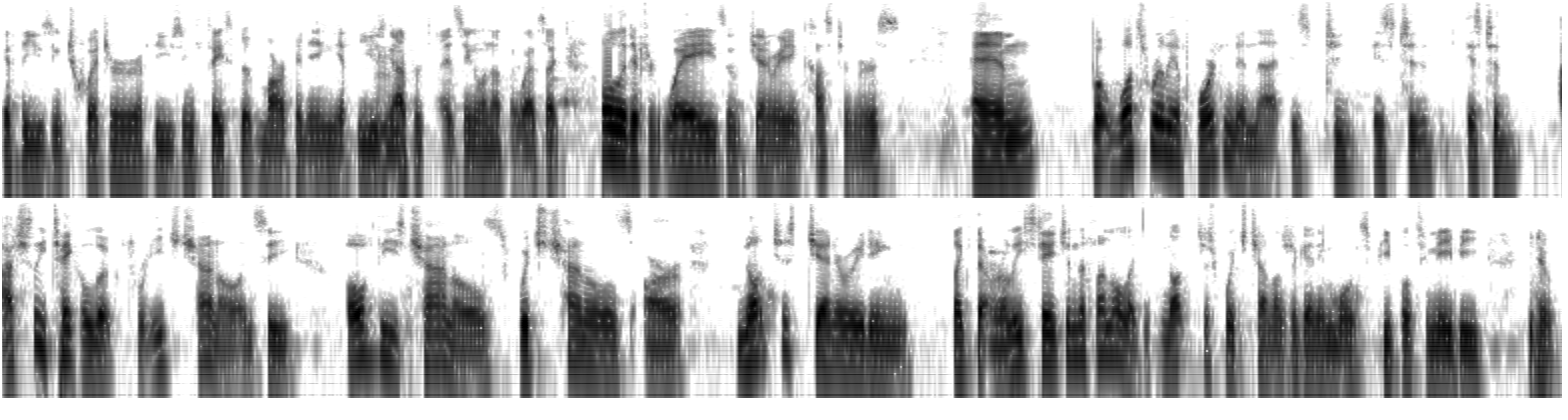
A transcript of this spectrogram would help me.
if they're using Twitter, if they're using Facebook marketing, if they're using mm. advertising on other website, all the different ways of generating customers. Um, but what's really important in that is to is to is to actually take a look for each channel and see of these channels which channels are not just generating like the early stage in the funnel, like not just which channels are getting most people to maybe you know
